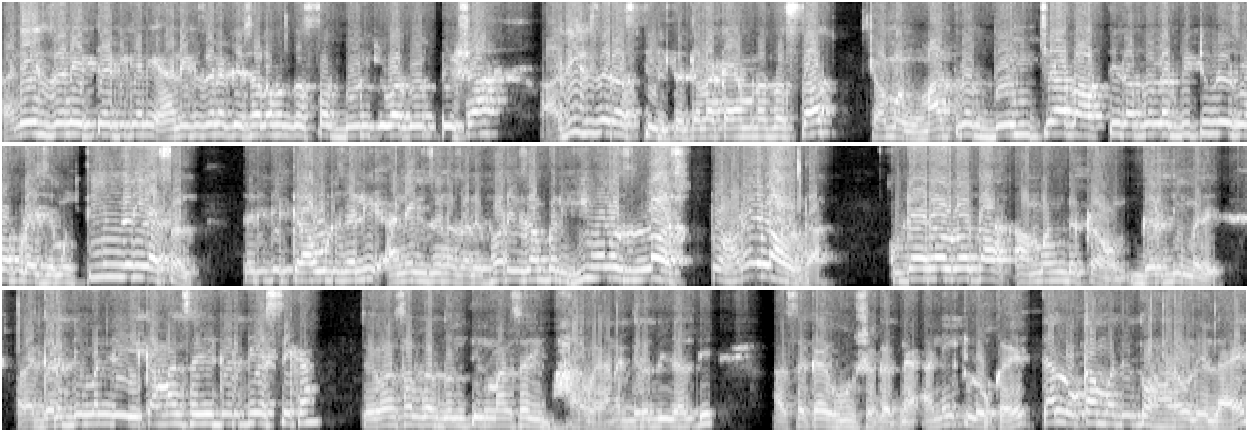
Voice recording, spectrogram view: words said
अनेक जण त्या ठिकाणी अनेक जण कशाला म्हणत असतात? दोन किंवा दोन पेक्षा अधिक जर असतील तर त्याला काय म्हणत असतात? अमंग मात्र दोनच्या बाबतीत आपल्याला बिटवीनच वापरायचे मग तीन जरी असेल तरी ते क्राऊड झाली अनेक जण झाले. For example he was lost तो हरवला होता. कुठे राहिला होता अमंग द क्राऊन गर्दीमध्ये. आता गर्दी म्हणजे एका माणसाची गर्दी असते का? तेव्हा म्हणसाल का दोन तीन माणसाची भार भयानक गर्दी झाली असं काही होऊ शकत नाही. अनेक लोक आहेत त्या लोकांमध्ये तो हरवलेला आहे.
